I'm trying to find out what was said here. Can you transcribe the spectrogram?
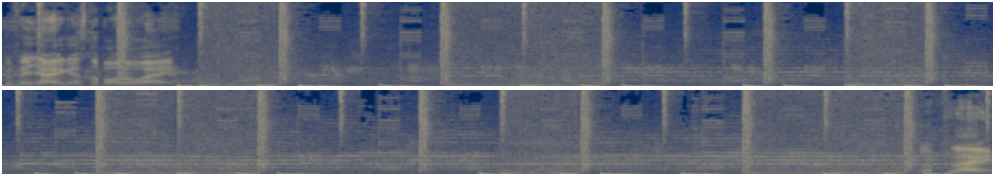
Bufeja gets the ball away. Play.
